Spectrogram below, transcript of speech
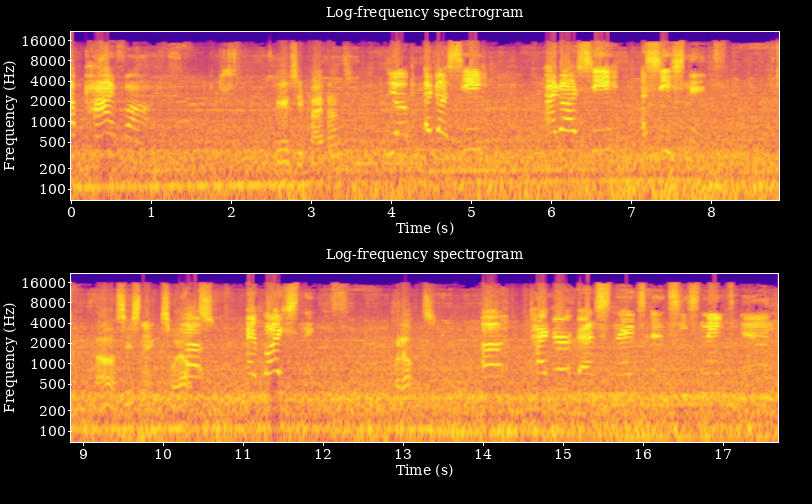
have pythons. You're gonna see pythons? Yep, I got see, I got see a sea snake. Oh, sea snakes. What else? Uh, and light snakes. What else? Uh, tiger and snakes and sea snakes and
